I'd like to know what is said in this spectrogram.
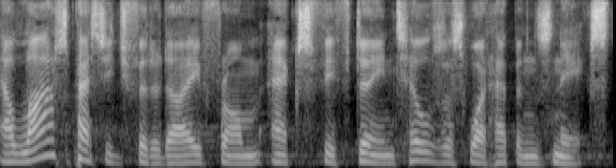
Our last passage for today from Acts 15 tells us what happens next.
